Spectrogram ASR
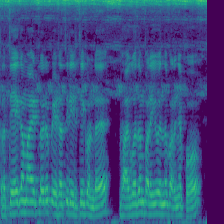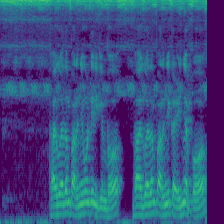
പ്രത്യേകമായിട്ടുള്ളൊരു പീഠത്തിലിരുത്തിക്കൊണ്ട് ഭാഗവതം പറയൂ എന്ന് പറഞ്ഞപ്പോൾ ഭാഗവതം പറഞ്ഞുകൊണ്ടിരിക്കുമ്പോൾ ഭാഗവതം പറഞ്ഞു കഴിഞ്ഞപ്പോൾ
